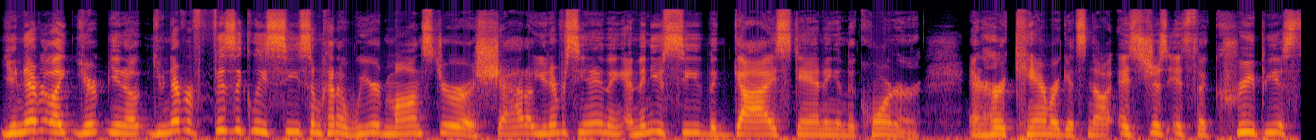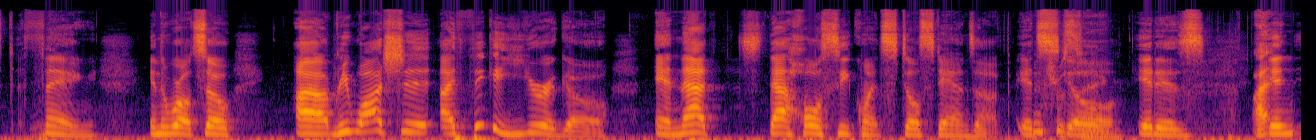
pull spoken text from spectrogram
You never like you're you know you never physically see some kind of weird monster or a shadow. You never see anything, and then you see the guy standing in the corner, and her camera gets knocked. It's just it's the creepiest thing in the world. So, uh, rewatched it I think a year ago, and that that whole sequence still stands up. It's still it is. I- in,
